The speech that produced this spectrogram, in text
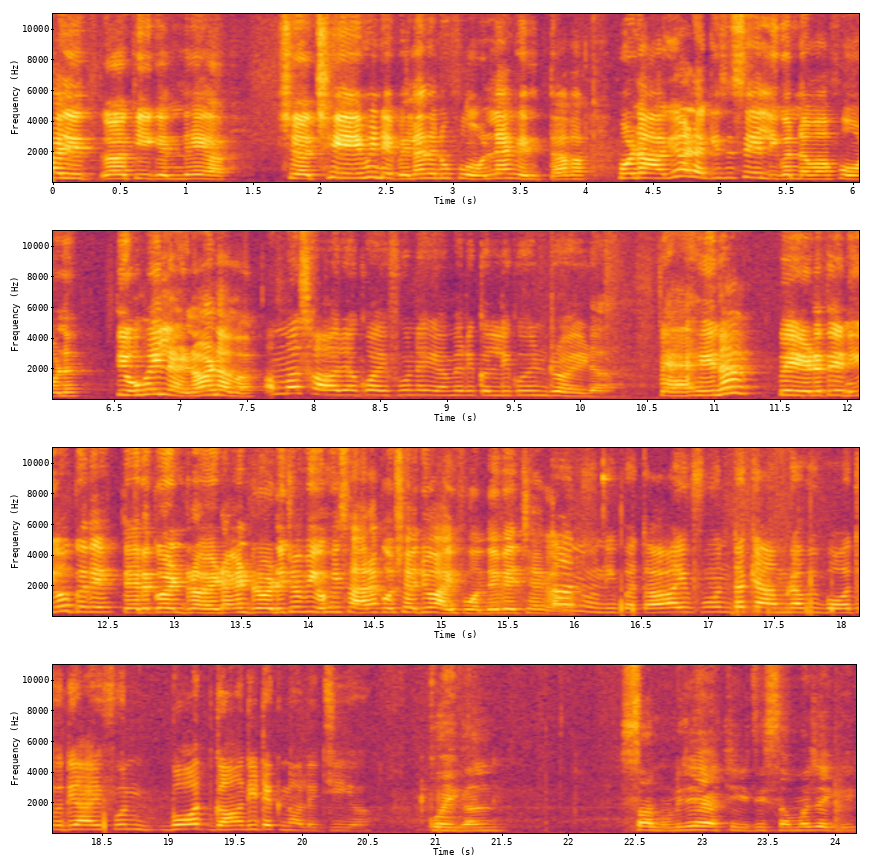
ਹਜੇ ਅਹ, ਕੀ ਕਹਿੰਦੇ ਆ 6 ਮਹੀਨੇ ਪਹਿਲਾਂ ਤੈਨੂੰ ਫੋਨ ਲੈ ਕੇ ਦਿੱਤਾ ਵਾ। ਹੁਣ ਆ ਗਿਆ ਹੋਣਾ ਕਿਸੇ ਸਹੇਲੀ ਕੋ ਨਵਾਂ ਫੋਨ ਤੇ ਉਹ ਹੀ ਲੈਣਾ ਹੋਣਾ ਵਾ। ਅੰਮਾ ਸਾਰਿਆਂ ਕੋ ਆਈਫੋਨ ਹੈਗਾ ਮੇਰੇ ਕੱਲੀ ਕੋਈ ਐਂਡਰੋਇਡ ਆ। ਪੈਸੇ ਨਾ ਪੇੜ ਤੇ ਨਹੀਂ ਉੱਗਦੇ। ਤੇਰੇ ਕੋਲ ਐਂਡਰੋਇਡ ਹੈ ਐਂਡਰੋਇਡ ਚੋਂ ਵੀ ਉਹੀ ਸਾਰਾ ਕੁਝ ਹੈ ਜੋ ਆਈਫੋਨ ਦੇ ਵਿੱਚ ਹੈਗਾ। ਵਾ। ਤੁਹਾਨੂੰ ਨਹੀਂ ਪਤਾ ਆਈਫੋਨ ਦਾ ਕੈਮਰਾ ਵੀ ਬਹੁਤ ਵਧੀਆ ਆਈਫੋਨ ਬਹੁਤ ਗਾਂ ਦੀ ਟੈਕਨੋਲੋਜੀ ਆ। ਕੋਈ ਗੱਲ ਨਹੀਂ। ਸਾਨੂੰ ਨਹੀਂ ਜੇ ਇਹ ਚੀਜ਼ ਦੀ ਸਮਝ ਹੈਗੀ।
